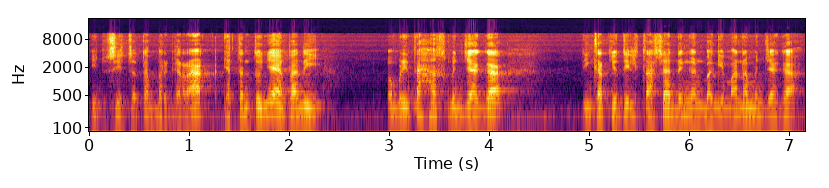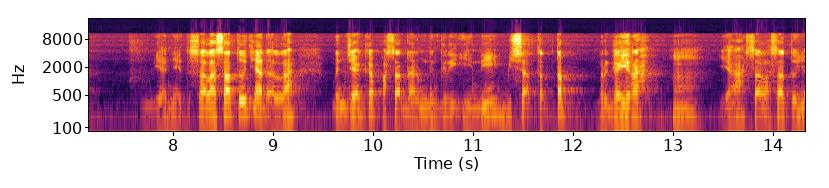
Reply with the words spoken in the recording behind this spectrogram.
industri tetap bergerak? Ya tentunya yang tadi pemerintah harus menjaga tingkat utilitasnya dengan bagaimana menjaga pembeliannya itu. Salah satunya adalah menjaga pasar dalam negeri ini bisa tetap bergairah. Hmm. Ya, salah satunya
